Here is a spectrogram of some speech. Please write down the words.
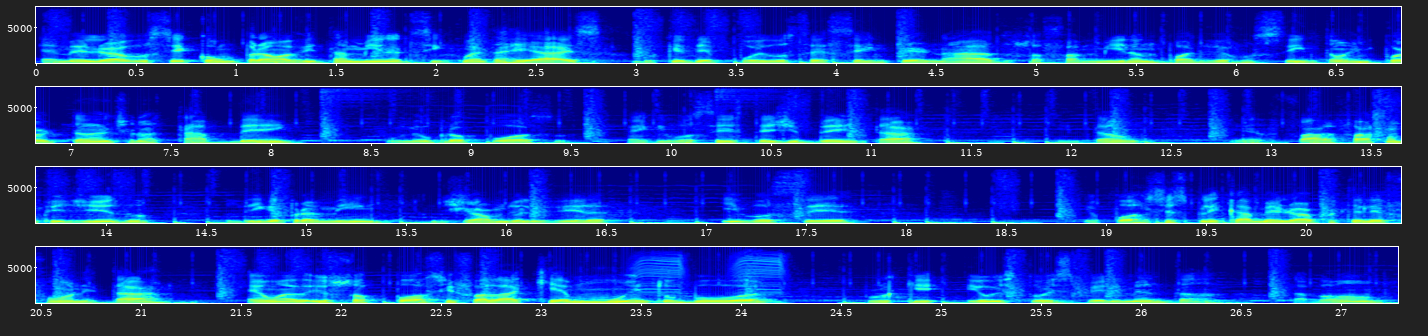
É melhor você comprar uma vitamina de 50 reais do que depois você ser internado, sua família não pode ver você. Então é importante nós estar bem. O meu propósito é que você esteja bem, tá? Então, é, faça um pedido, liga para mim, Jaume de Oliveira, e você eu posso te explicar melhor por telefone, tá? É uma, eu só posso te falar que é muito boa porque eu estou experimentando, tá bom?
